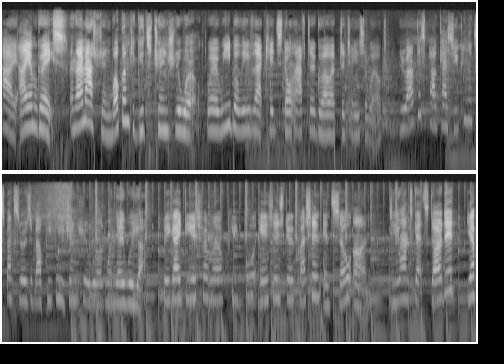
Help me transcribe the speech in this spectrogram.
Hi, I am Grace, And I'm Ashton. Welcome to Kids Change the World. where we believe that kids don't have to grow up to change the world. Throughout this podcast, you can expect stories about people who changed the world when they were young. Big ideas from little people, answers to a question, and so on. Do you want to get started? Yep,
